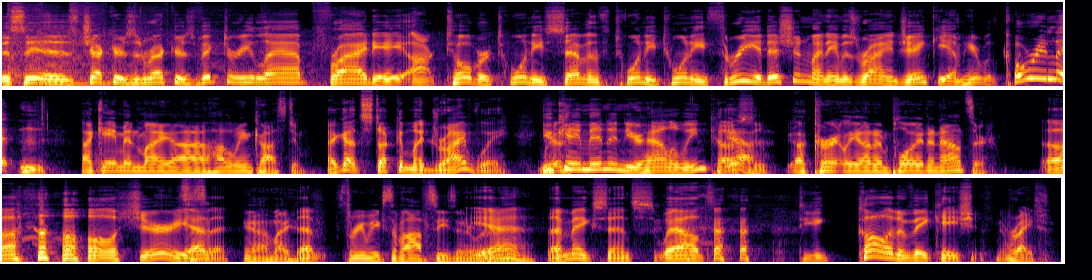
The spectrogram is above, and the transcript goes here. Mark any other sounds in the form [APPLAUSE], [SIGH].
This is Checkers and Wreckers Victory Lap Friday, October 27th, 2023 edition. My name is Ryan Janke. I'm here with Corey Litton. I came in my uh, Halloween costume. I got stuck in my driveway. You Really? came in in your Halloween costume. Yeah, a currently unemployed announcer. Oh, [LAUGHS] sure. Yeah. That, Yeah, my that- three weeks of off season. Or yeah, that makes sense. Well, to [LAUGHS] call it a vacation. right. [LAUGHS]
